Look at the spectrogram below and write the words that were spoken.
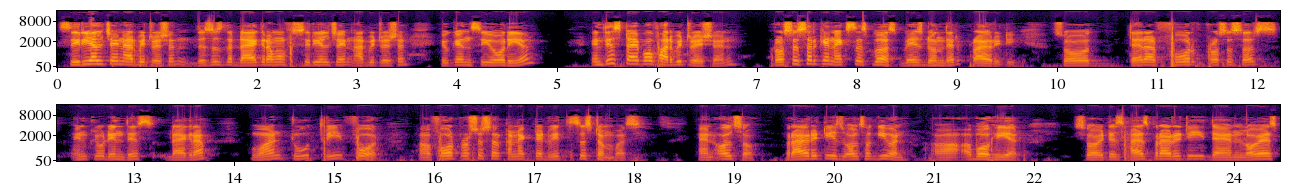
Serial chain arbitration this is the diagram of serial chain arbitration you can see over here. In this type of arbitration processor can access bus based on their priority. So there are four processors included in this diagram. One two three four uh, 4 processor connected with system bus. And also priority is also given uh, above here. So it is highest priority then lowest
